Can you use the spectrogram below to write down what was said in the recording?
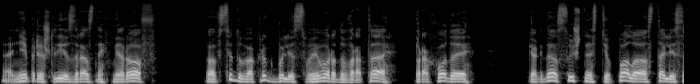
Они пришли из разных миров. Повсюду вокруг были своего рода врата, проходы. Когда сущность упала, остались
